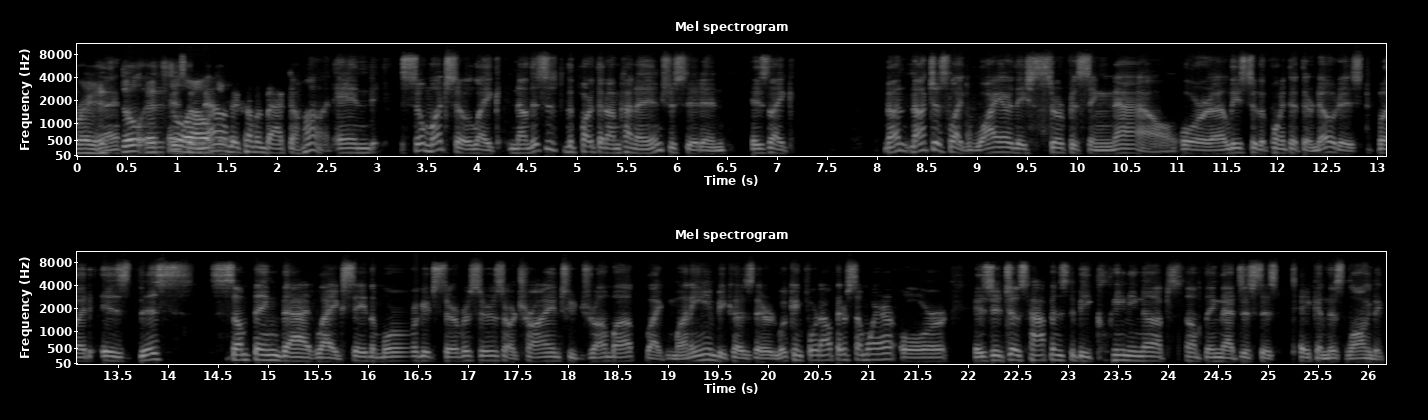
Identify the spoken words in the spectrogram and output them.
Right. right? It's still it's still so now there. they're coming back to haunt. And so much so, like now this is the part that I'm kind of interested in is like not not just like why are they surfacing now or at least to the point that they're noticed but is this something that like say the mortgage servicers are trying to drum up like money because they're looking for it out there somewhere? Or is it just happens to be cleaning up something that just is taken this long to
